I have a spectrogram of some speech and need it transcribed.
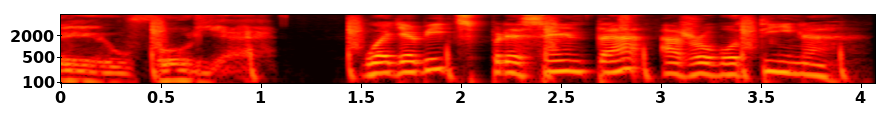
Euforia. Guayabits presenta a Robotina.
